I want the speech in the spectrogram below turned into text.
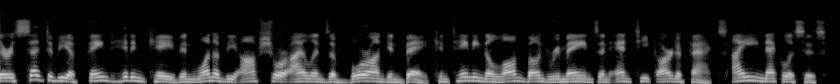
There is said to be a famed hidden cave in one of the offshore islands of Borongan Bay containing the long-boned remains and antique artifacts i.e. necklaces,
